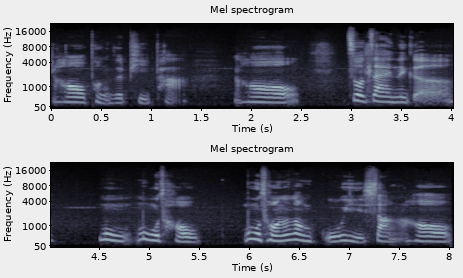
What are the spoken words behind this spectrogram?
然后捧着琵琶，然后坐在那个木木头。木头那种鼓椅上，然后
